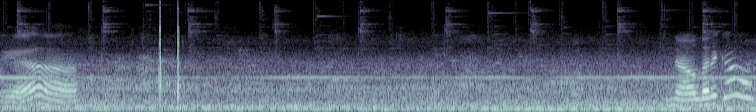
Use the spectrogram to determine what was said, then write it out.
Yeah. No, let it go.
